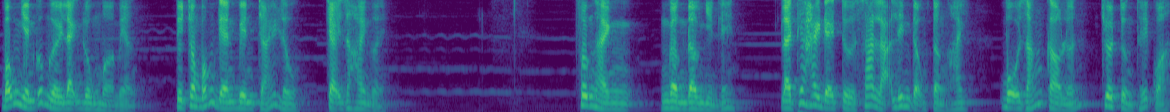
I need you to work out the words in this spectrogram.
Bỗng nhìn có người lạnh lùng mở miệng, Từ trong bóng đèn bên trái lâu Chạy ra hai người. Phương Hành ngẩng đầu nhìn lên Lại thấy hai đệ tử xa lạ linh động tầng 2 Bộ dáng cao lớn, chưa từng thấy qua.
